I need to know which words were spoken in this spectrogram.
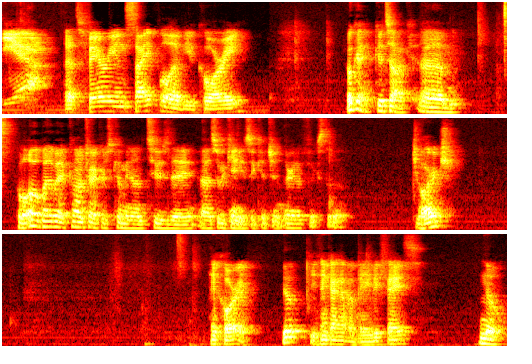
Yeah. That's very insightful of you, Corey. Okay, good talk. Um, cool. Oh, by the way, a contractor's coming on Tuesday, uh, so we can't use the kitchen. They're gonna fix the. George? Hey, Corey. Yep. Do you think I have a baby face? No.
